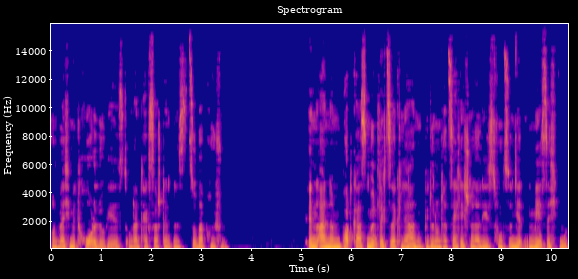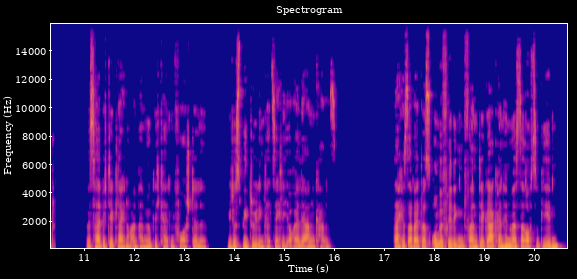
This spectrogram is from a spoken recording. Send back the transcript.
und welche Methode du wählst, um dein Textverständnis zu überprüfen. In einem Podcast mündlich zu erklären, wie du nun tatsächlich schneller liest, funktioniert mäßig gut, weshalb ich dir gleich noch ein paar Möglichkeiten vorstelle, wie du Speedreading tatsächlich auch erlernen kannst. Da ich es aber etwas unbefriedigend fand, dir gar keinen Hinweis darauf zu geben,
